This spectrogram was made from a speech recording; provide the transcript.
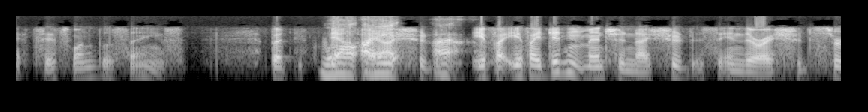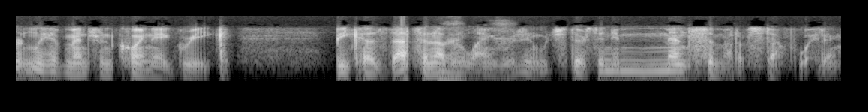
it's it's one of those things. But well, yeah, I, I, should, I, if I if I didn't mention, I should in there. I should certainly have mentioned Koine Greek, because that's another right. language in which there's an immense amount of stuff waiting.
